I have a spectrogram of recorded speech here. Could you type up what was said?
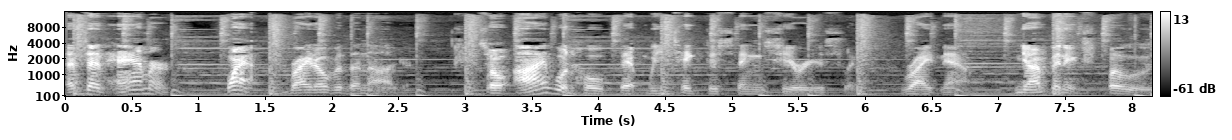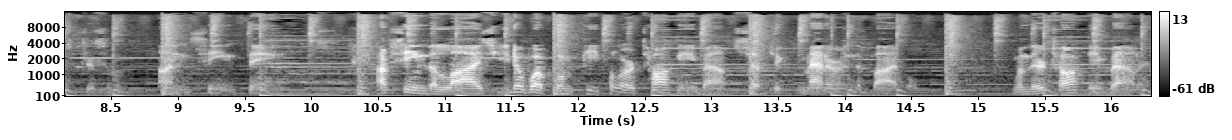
That's that hammer, whap, right over the noggin. So I would hope that we take this thing seriously right now. You know, I've been exposed to some unseen things. I've seen the lies. You know what? When people are talking about subject matter in the Bible, when they're talking about it,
